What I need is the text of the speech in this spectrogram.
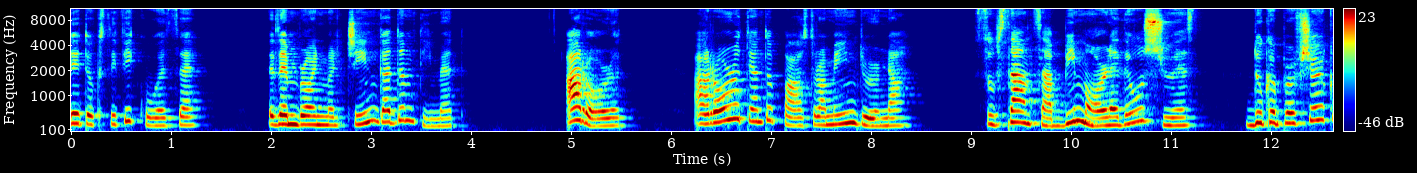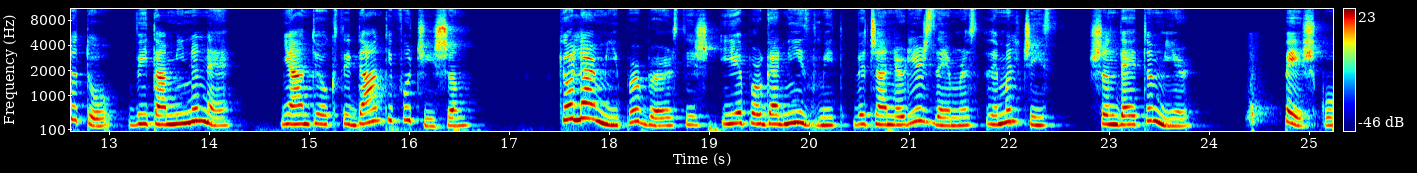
detoksifikuese dhe mbrojnë mëlçinë nga dëmtimet. Arrorët Arrorët janë të pasura me yndyrna, substanca bimore dhe ushqyes, duke përfshirë këtu vitaminën E, një antioksidant i fuqishëm Kjo larmi përbërësish i jep organizmit, veçanërisht zemrës dhe mëlçisë, shëndet të mirë. Peshku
